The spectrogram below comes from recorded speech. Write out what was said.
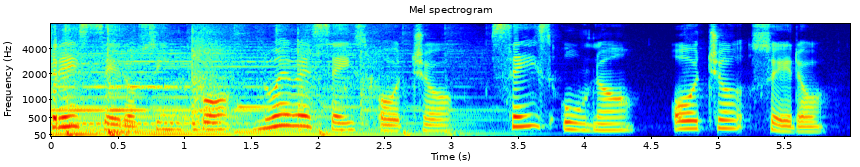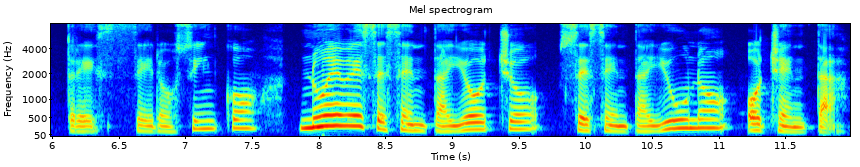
305-968-6180. 305-968-6180.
